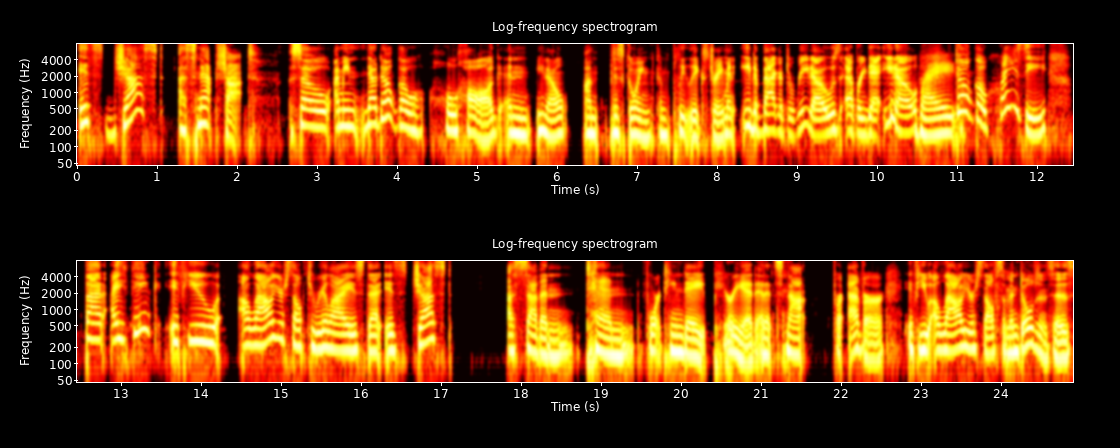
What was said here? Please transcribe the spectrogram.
it's just a snapshot. So, I mean, now don't go whole hog and, you know, I'm just going completely extreme and eat a bag of Doritos every day, you know. Right. Don't go crazy. But I think if you allow yourself to realize that it's just a 7, 10, 14 day period and it's not forever, if you allow yourself some indulgences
